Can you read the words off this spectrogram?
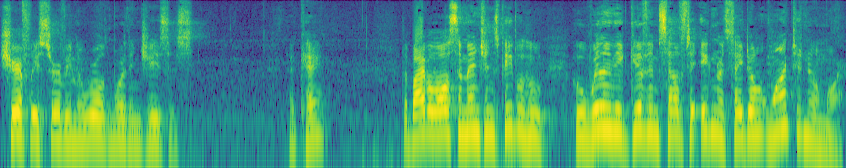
cheerfully serving the world more than Jesus. Okay? The Bible also mentions people who, who willingly give themselves to ignorance. They don't want to know more.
